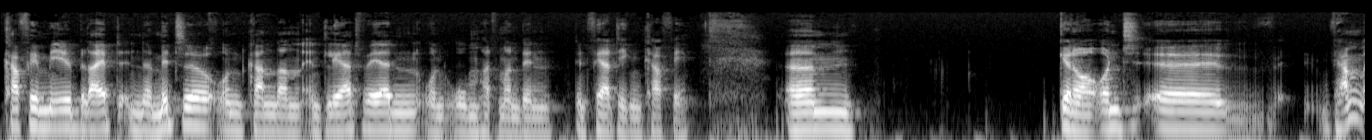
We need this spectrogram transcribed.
Kaffeemehl bleibt in der Mitte und kann dann entleert werden und oben hat man den, den fertigen Kaffee. Ähm, Genau, und äh, wir, haben,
